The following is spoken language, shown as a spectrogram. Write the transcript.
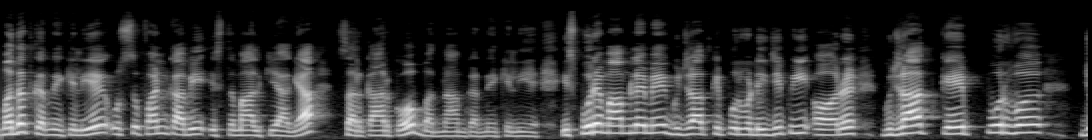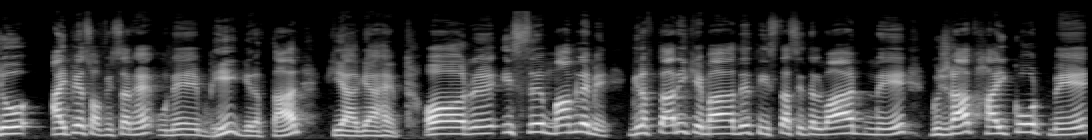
मदद करने के लिए, उस फंड का भी इस्तेमाल किया गया सरकार को बदनाम करने के लिए। इस पूरे मामले में गुजरात के पूर्व डीजीपी और गुजरात के पूर्व जो आईपीएस ऑफिसर हैं, उन्हें भी गिरफ़्तार किया गया है। और इस मामले में गिरफ्तारी के बाद तीस्ता सितलवाड ने गुजरात हाई कोर्ट में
